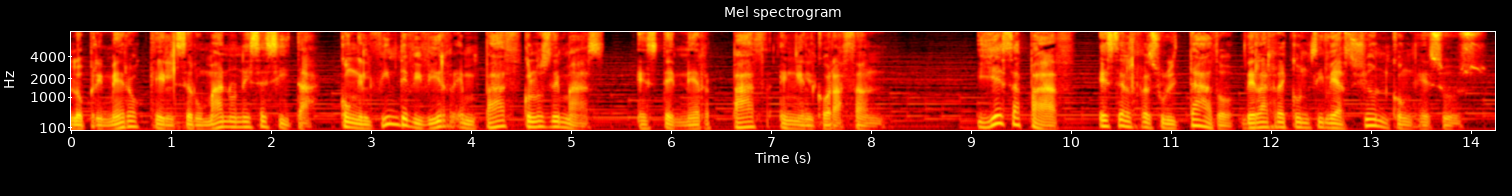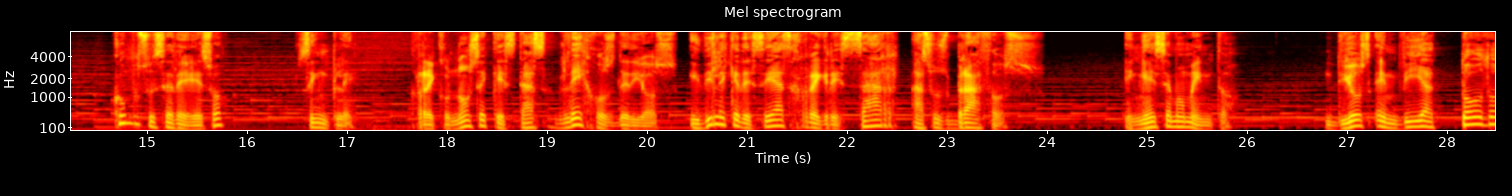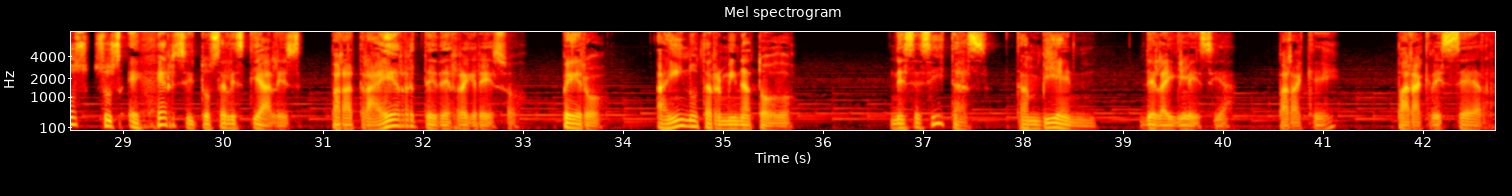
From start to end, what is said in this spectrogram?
Lo primero que el ser humano necesita, con el fin de vivir en paz con los demás, es tener paz en el corazón. Y esa paz es el resultado de la reconciliación con Jesús. ¿Cómo sucede eso? Simple. Reconoce que estás lejos de Dios y dile que deseas regresar a sus brazos. En ese momento, Dios envía todos sus ejércitos celestiales para traerte de regreso. Pero ahí no termina todo. Necesitas también de la iglesia. ¿Para qué? Para crecer.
